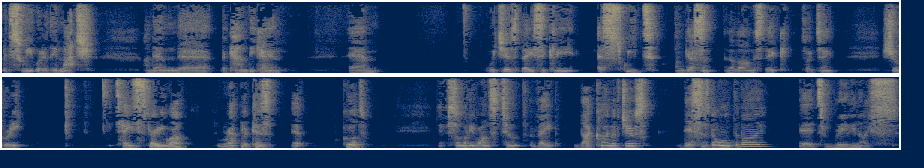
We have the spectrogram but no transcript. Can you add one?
It's sweet with it. They match. And then the, the candy cane. Um, which is basically a sweet, I'm guessing, in a long stick type thing. Sugary. Tastes very well. Replicas, yeah, good. If somebody wants to vape that kind of juice, this is the one to buy. It's really nice.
